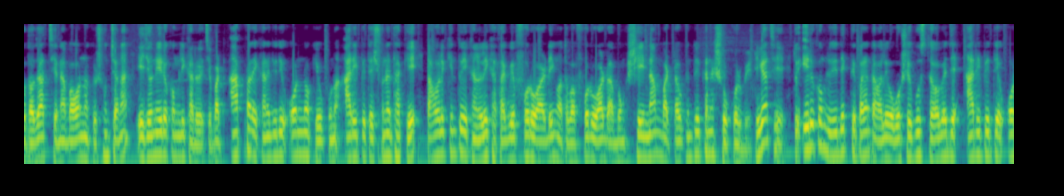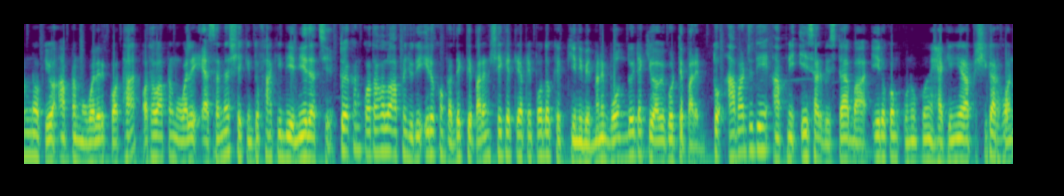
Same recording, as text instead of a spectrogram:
কোথাও যাচ্ছে না বা অন্য কেউ শুনছে না এই জন্য এরকম লেখা রয়েছে। বাট আপনার এখানে যদি অন্য কেউ কোনো আরি পেতে শুনে থাকে, তাহলে কিন্তু এখানে লেখা থাকবে ফরওয়ার্ডিং অথবা ফরওয়ার্ড এবং সেই নাম্বারটাও কিন্তু এখানে শো করবে, ঠিক আছে? তো এরকম যদি দেখতে পারেন, তাহলে অবশ্যই বুঝতে হবে যে আরি পেতে অন্য কেউ আপনার মোবাইলের কথা অথবা আপনার মোবাইলের এস এম এস সে কিন্তু ফাঁকি দিয়ে নিয়ে যাচ্ছে। তো এখন কথা হলো, আপনি যদি এরকমটা দেখতে পারেন, সেক্ষেত্রে আপনি পদক্ষেপ কি নেবেন? মানে বন্ধ এটা কীভাবে করতে পারেন? তো আবার যদি আপনি এই সার্ভিসটা বা এরকম কোনো কোনো হ্যাকিং এর আপনি শিকার হন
